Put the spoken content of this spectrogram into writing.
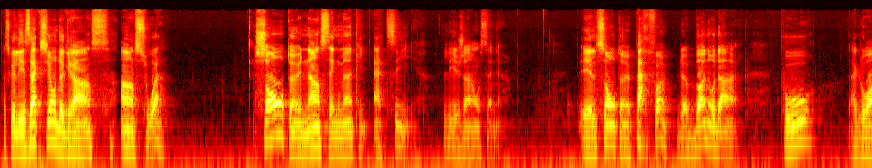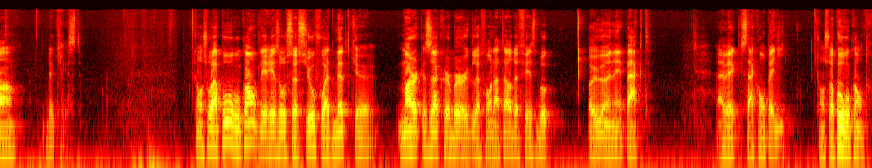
Parce que les actions de grâce en soi sont un enseignement qui attire les gens au Seigneur. Et elles sont un parfum de bonne odeur pour la gloire de Christ. Qu'on soit pour ou contre les réseaux sociaux, il faut admettre que Mark Zuckerberg, le fondateur de Facebook, a eu un impact avec sa compagnie, qu'on soit pour ou contre.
